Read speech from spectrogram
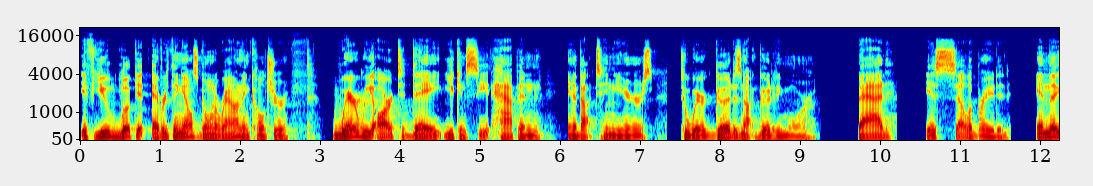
if you look at everything else going around in culture. Where we are today, you can see it happen in about 10 years to where good is not good anymore. Bad is celebrated. In the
